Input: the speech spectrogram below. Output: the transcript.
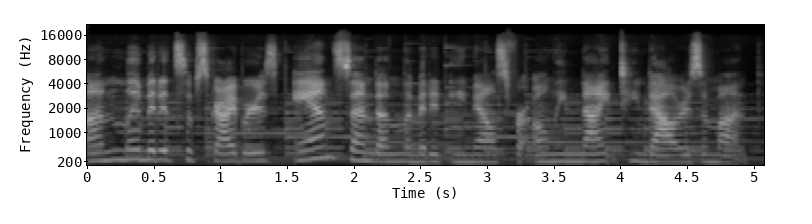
unlimited subscribers and send unlimited emails for only $19 a month.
